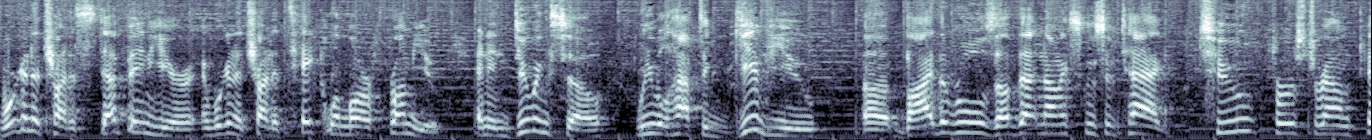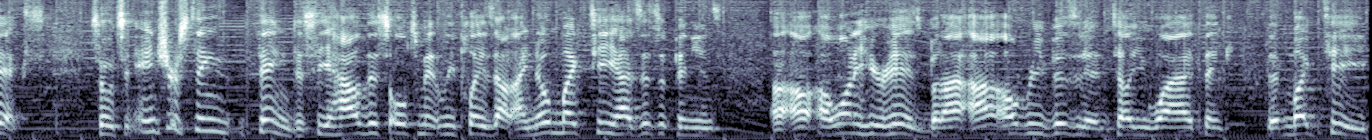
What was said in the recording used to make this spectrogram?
we're going to try to step in here and we're going to try to take Lamar from you. And in doing so, we will have to give you, uh, by the rules of that non exclusive tag, two first round picks. So it's an interesting thing to see how this ultimately plays out. I know Mike T has his opinions. Uh, I, I want to hear his, but I, will revisit it and tell you why I think that Mike T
